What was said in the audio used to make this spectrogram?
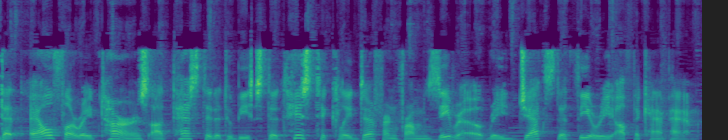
that alpha returns are tested to be statistically different from zero rejects the theory of the CAPM.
